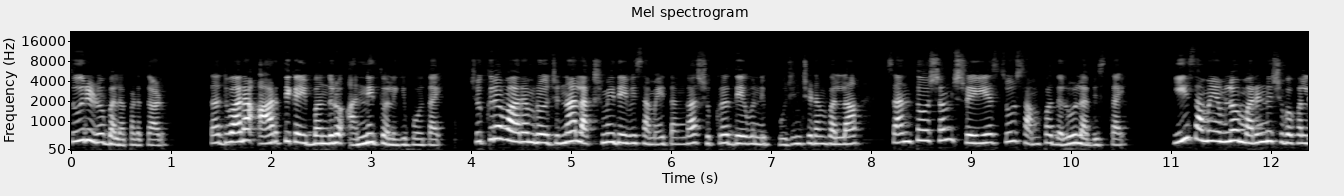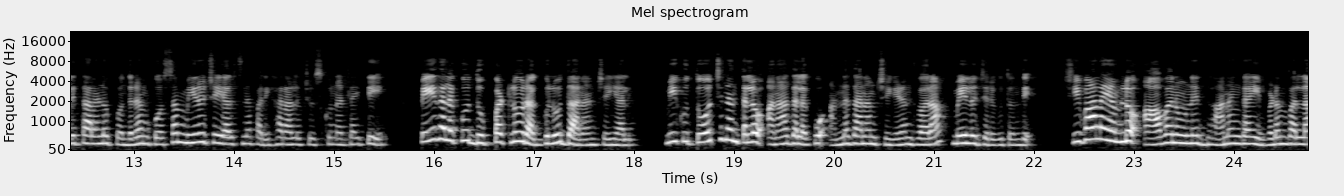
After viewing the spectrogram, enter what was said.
సూర్యుడు బలపడతాడు. తద్వారా ఆర్థిక ఇబ్బందులు అన్ని తొలగిపోతాయి. శుక్రవారం రోజున లక్ష్మీదేవి సమేతంగా శుక్రదేవుని పూజించడం వల్ల సంతోషం శ్రేయస్సు సంపదలు లభిస్తాయి. ఈ సమయంలో మరిన్ని శుభ ఫలితాలను పొందడం కోసం మీరు చేయాల్సిన పరిహారాలు చూసుకున్నట్లయితే పేదలకు దుప్పట్లు రగ్గులు దానం చేయాలి. మీకు తోచినంతలో అనాథలకు అన్నదానం చేయడం ద్వారా మేలు జరుగుతుంది. శివాలయంలో ఆవ నూనె దానంగా ఇవ్వడం వల్ల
